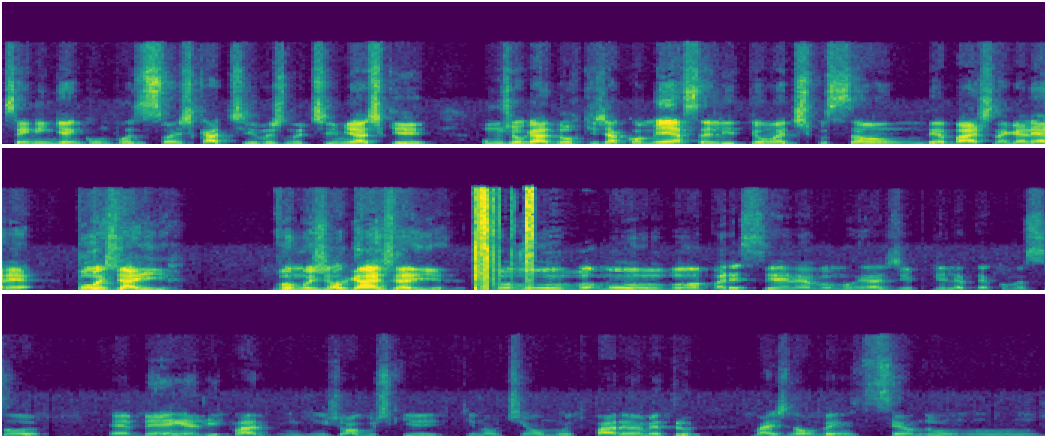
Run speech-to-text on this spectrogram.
sem ninguém com posições cativas no time. Acho que um jogador que já começa ali ter uma discussão, um debate na galera é: pô, Jair, vamos jogar, Jair. Vamos, vamos, vamos aparecer, né? Vamos reagir, porque ele até começou é, bem ali, claro, em, em jogos que, que não tinham muito parâmetro, mas não vem sendo um,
